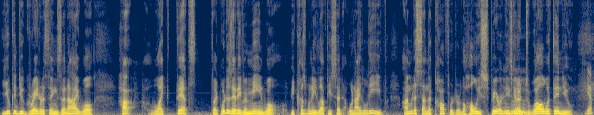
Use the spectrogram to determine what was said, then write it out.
"You can do greater things than I." Well, how like that's like what does that even mean? Well, because when He left, He said, "When I leave." I'm going to send the Comforter, the Holy Spirit. He's going to mm-hmm. dwell within you. Yep.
